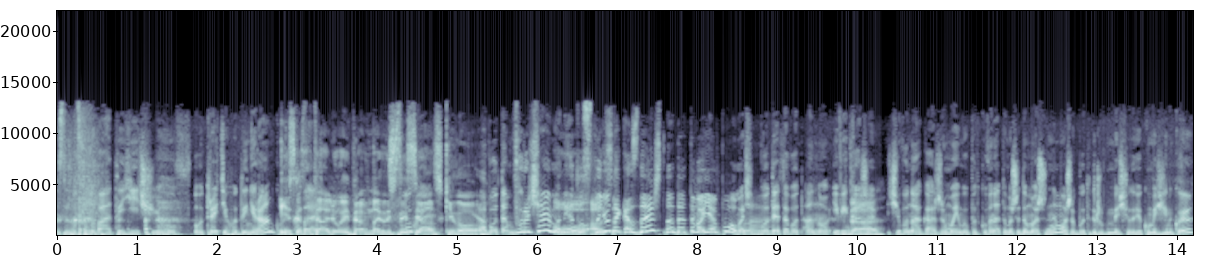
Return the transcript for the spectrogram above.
зателефонувати їй чи йому в о третій годині ранку І сказати, алло, йдемо на нічний сеанс кіно. або там виручай мене, я тут стою така, знаєш, надо твоя помощь. Клас. Вот это вот оно. І він каже, чи вона каже, в моєму випадку, вона тому що думає, що не може бути дружбою чоловіком і жінкою.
